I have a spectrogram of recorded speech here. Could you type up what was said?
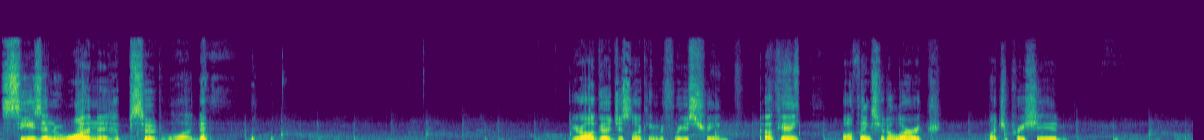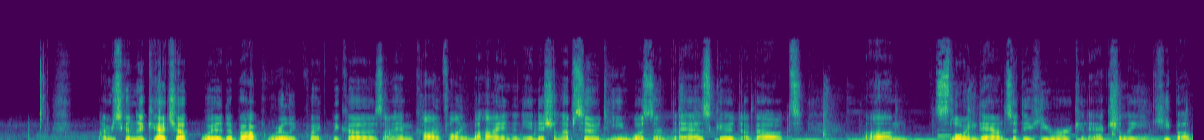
Season 1, Episode 1. You're all good, just lurking before you stream? Okay. Well, thanks for the lurk. Much appreciated. I'm just going to catch up with Bob really quick because I am kind of falling behind. In the initial episode, he wasn't as good about um, slowing down so the viewer can actually keep up.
